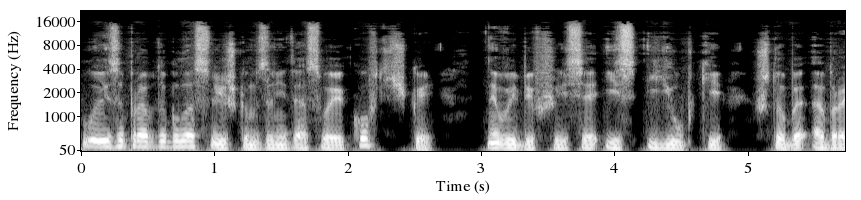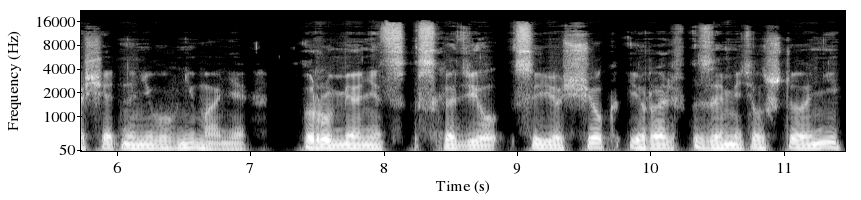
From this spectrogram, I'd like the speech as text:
Луиза, правда, была слишком занята своей кофточкой, выбившейся из юбки, чтобы обращать на него внимание. Румянец сходил с ее щек, и Ральф заметил, что они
